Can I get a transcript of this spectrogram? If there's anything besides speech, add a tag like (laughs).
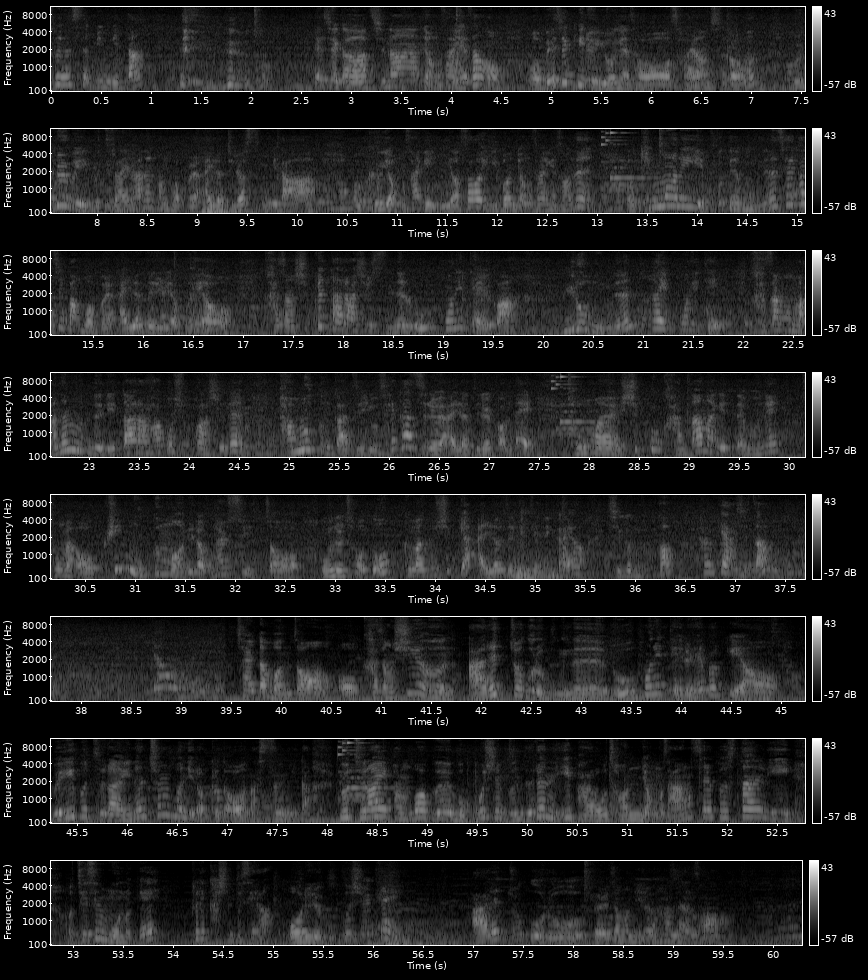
소연쌤입니다 (laughs) 네, 제가 지난 영상에서 어, 매직키를 이용해서 자연스러운 물결 웨이브 드라이 하는 방법을 알려드렸습니다. 어, 그 영상에 이어서 이번 영상에서는 어, 긴 머리 예쁘게 묶는 세 가지 방법을 알려드리려고 해요. 가장 쉽게 따라 하실 수 있는 로우 포니테일과 위로 묶는 하이 포니테일 가장 많은 분들이 따라 하고 싶어 하시는 반묶음까지 이 세 가지를 알려드릴 건데 정말 쉽고 간단하기 때문에 정말 어, 퀸 묶음 머리라고 할 수 있죠. 오늘 저도 그만큼 쉽게 알려드릴 테니까요. 지금부터 함께 하시죠. 자 일단 먼저 어, 가장 쉬운 아래쪽으로 묶는 로우 포니테일을 해볼게요. 웨이브 드라이는 충분히 이렇게 넣어놨습니다. 이 드라이 방법을 못 보신 분들은 이 바로 전 영상 셀프 스타일리 어, 재생 목록에 클릭하시면 되세요. 머리를 묶으실 때 아래쪽으로 결정리를 하면서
